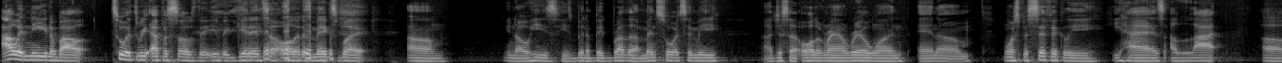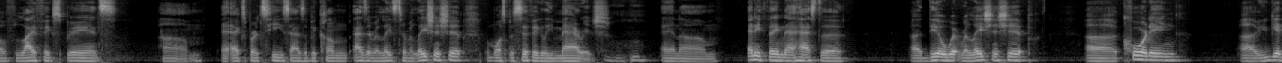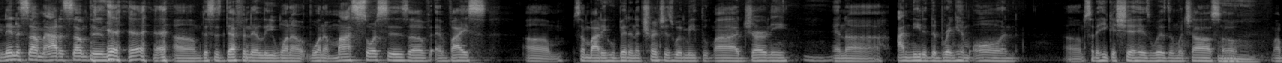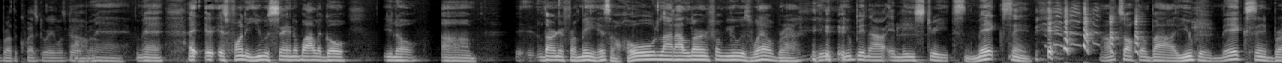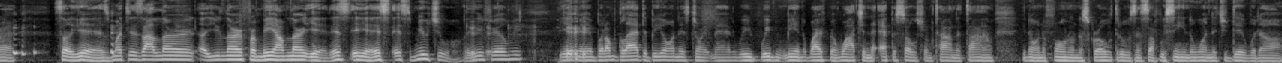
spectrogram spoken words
I would need about two or three episodes to even get into all of the mix, but um, you know, he's he's been a big brother, a mentor to me, uh, just an all around real one, and um, more specifically, he has a lot of life experience um, and expertise as it become as it relates to relationship, but more specifically marriage, mm-hmm. and um, anything that has to uh, deal with relationship, uh, courting, uh, you getting into something out of something. um, this is definitely one of one of my sources of advice. Um, somebody who's been in the trenches with me through my journey, mm-hmm. and uh, I needed to bring him on um, so that he could share his wisdom with y'all. So. Mm. My brother Quest Green was good, oh, bro. Man, man, it, it's funny. You were saying a while ago, you know, um, learning from me. It's a whole lot I learned from you as well, bro. You you've been out in these streets mixing. I'm talking about you've been mixing, bro. So yeah, as much as I learned, uh, you learn from me. I'm learning. Yeah, this yeah, it's it's mutual. You feel me? Yeah, man. But I'm glad to be on this joint, man. We we me and the wife been watching the episodes from time to time. You know, on the phone on the scroll throughs and stuff. We seen the one that you did with uh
